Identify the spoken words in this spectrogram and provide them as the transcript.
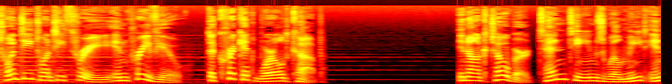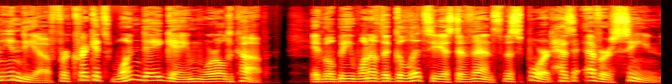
2023 in Preview The Cricket World Cup. In October, 10 teams will meet in India for cricket's one day game World Cup. It will be one of the glitziest events the sport has ever seen.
